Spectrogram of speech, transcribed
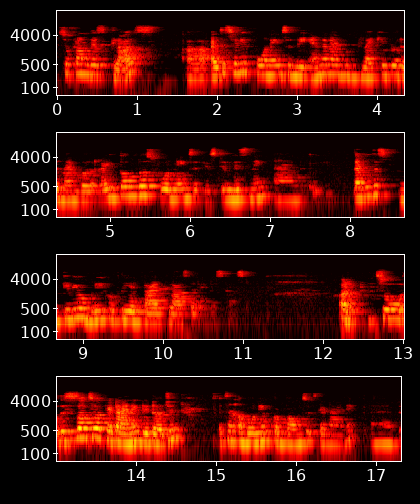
So from this class, uh, I'll just tell you four names in the end and I would like you to remember, write down those four names if you're still listening and that will just give you a brief of the entire class that I discussed. Alright, so this is also a cationic detergent. It's an ammonium compound, so it's cationic and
